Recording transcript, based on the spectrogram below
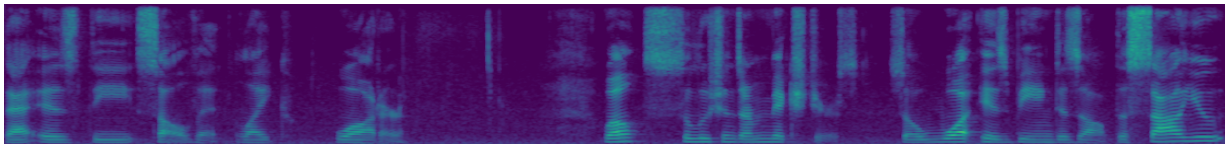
that is the solvent, like water. Well, solutions are mixtures. So what is being dissolved? The solute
